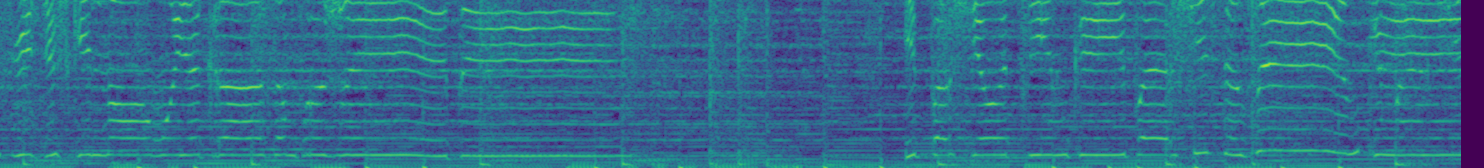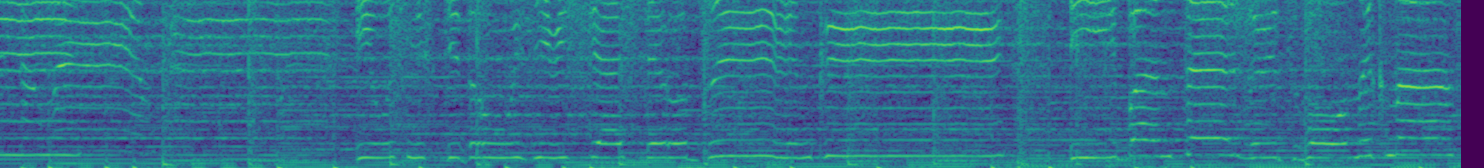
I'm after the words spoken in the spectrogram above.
У світі шкільному як разом прожити. І перші оцінки, і перші сльозинки. І усмішки друзів, і щастя родзинки. І бентежить дзвоник нас.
